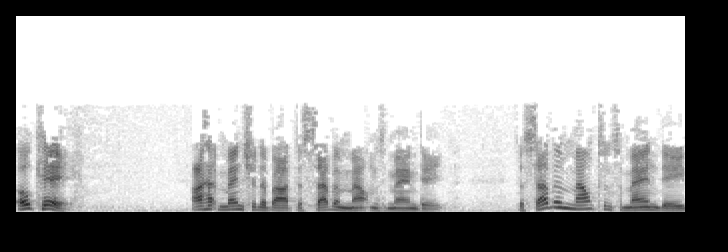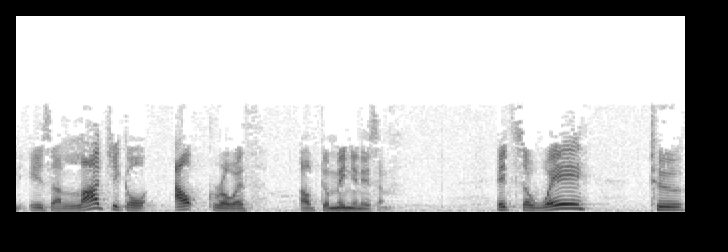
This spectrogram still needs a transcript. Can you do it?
Okay. I have mentioned about the seven mountains mandate. The seven mountains mandate is a logical outgrowth of dominionism. It's a way to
